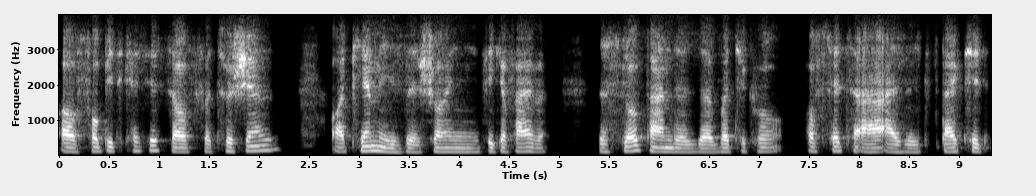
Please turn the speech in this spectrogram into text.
of four-bit cases of two-chain IPM is shown in figure five. The slope and the vertical offset are as expected.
